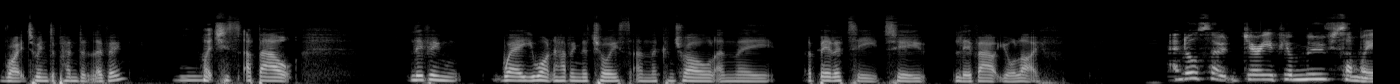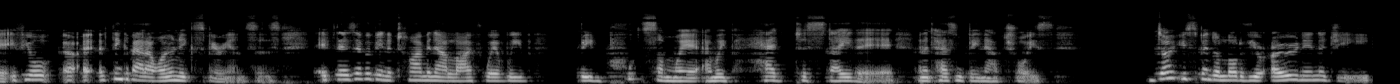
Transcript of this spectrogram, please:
right to independent living, which is about living where you want, having the choice and the control and the ability to live out your life. And also, Jerry, if you're moved somewhere, if you're, uh, uh, think about our own experiences. If there's ever been a time in our life where we've been put somewhere and we've had to stay there and it hasn't been our choice, don't you spend a lot of your own energy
